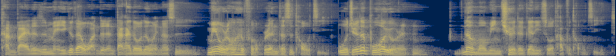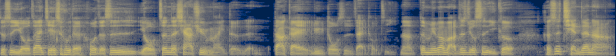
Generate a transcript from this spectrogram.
坦白的是，每一个在玩的人大概都认为那是没有人会否认这是投机。我觉得不会有人。那么明确的跟你说他不投机，就是有在接触的，或者是有真的下去买的人，大概率都是在投机。那这没办法，这就是一个，可是钱在那。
